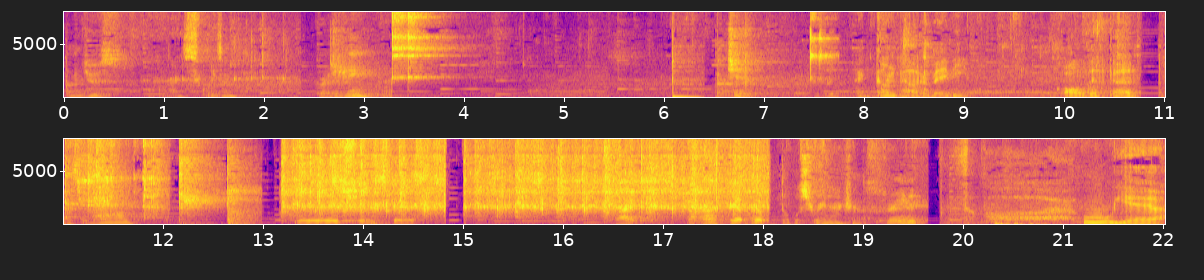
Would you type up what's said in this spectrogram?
Lemon juice. All right, squeeze them. Grenadine. Gin. Like gunpowder, baby. All of it. Go ahead. That's your mom. Good shakes there. Right? Uh-huh. Yep, yep. Double strain action. Strain it. Ooh, yeah.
